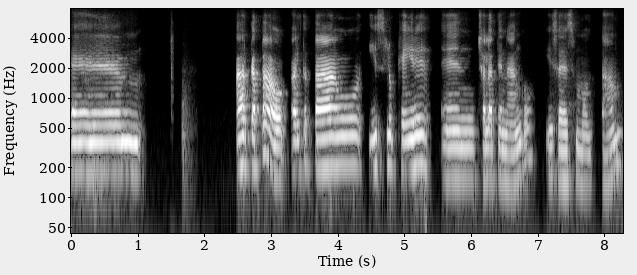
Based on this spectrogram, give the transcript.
Um, Arcatao. Arcatao is located in Chalatenango. It's a small town,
